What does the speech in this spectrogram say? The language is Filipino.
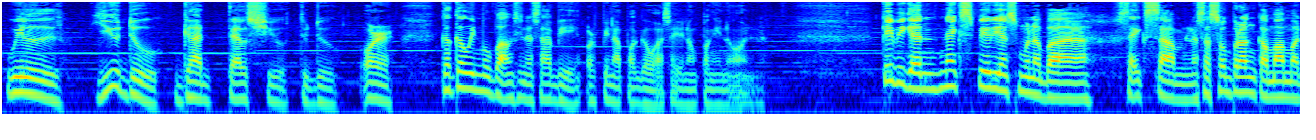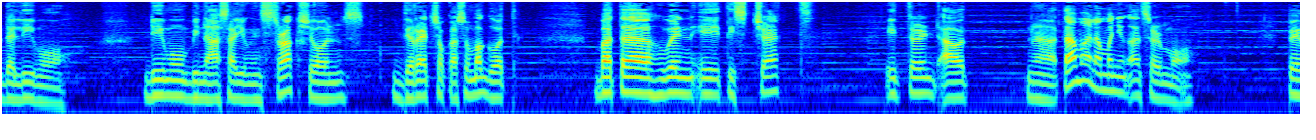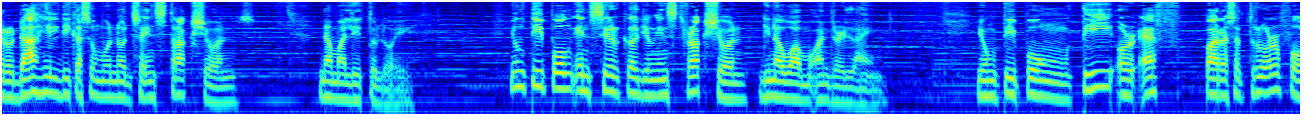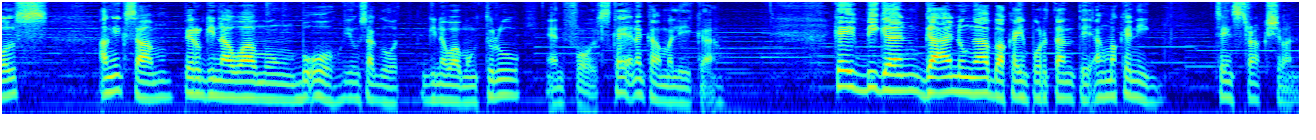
will you do God tells you to do? Or gagawin mo ba ang sinasabi or pinapagawa sa iyo ng Panginoon? Kaibigan, na-experience mo na ba sa exam na sa sobrang kamamadali mo, di mo binasa yung instructions, diretso ka sumagot, but uh, when it is checked, it turned out na tama naman yung answer mo, pero dahil di ka sumunod sa instructions, na mali tuloy. Yung tipong encircle yung instruction, ginawa mo underline. Yung tipong T or F para sa true or false, ang exam, pero ginawa mong buo yung sagot. Ginawa mong true and false. Kaya nagkamali ka. Kaibigan, gaano nga ba kaimportante ang makinig sa instruction?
